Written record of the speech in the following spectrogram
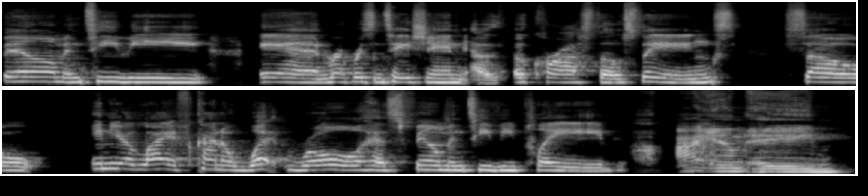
film and TV and representation uh, across those things. So, in your life, kind of what role has film and TV played? I am a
